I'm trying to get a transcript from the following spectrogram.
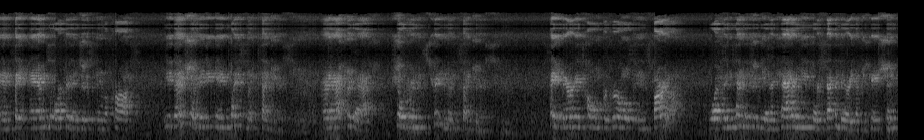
and St. Anne's orphanages in La Crosse eventually became placement centers, and after that, children's treatment centers. St. Mary's Home for Girls in Sparta was intended to be an academy for secondary education,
